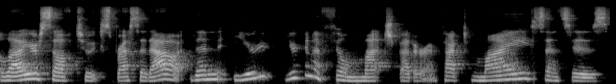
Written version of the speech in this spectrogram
allow yourself to express it out, then you're you're going to feel much better. In fact, my sense is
